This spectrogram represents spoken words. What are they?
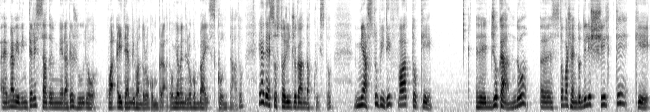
eh, mi aveva interessato e mi era piaciuto qua, ai tempi quando l'ho comprato. Ovviamente lo comprai scontato. E adesso sto rigiocando a questo. Mi ha stupito il fatto che eh, giocando eh, sto facendo delle scelte che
